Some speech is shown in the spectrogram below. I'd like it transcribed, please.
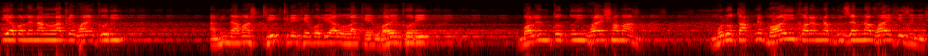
দিয়া বলেন, আল্লাহকে ভয় করি। আমি নামাজ ঠিক রেখে বলি, আল্লাহকে ভয় করি। বলেন তো দুই ভয় সমান। মূলত আপনি ভয়ই করেন না, বুঝেন না ভয় কি জিনিস।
